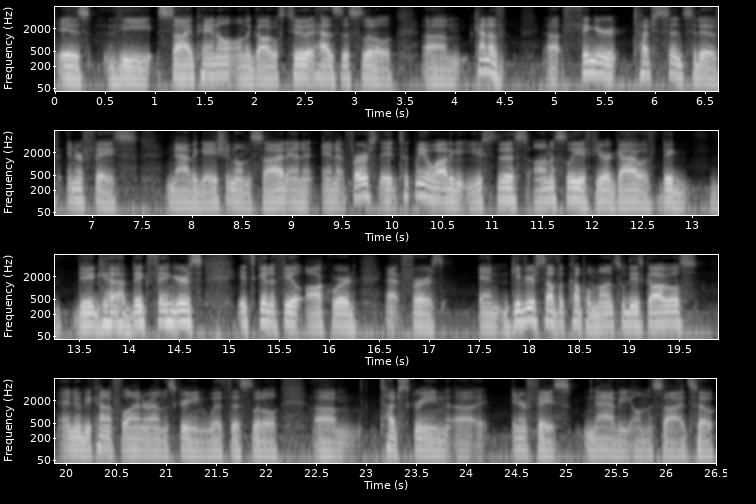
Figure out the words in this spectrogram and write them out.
is the side panel on the goggles 2. It has this little um, kind of uh, finger touch sensitive interface navigation on the side. And, and at first, it took me a while to get used to this. Honestly, if you're a guy with big, big, uh, big fingers, it's going to feel awkward at first. And give yourself a couple months with these goggles, and you'll be kind of flying around the screen with this little um, touch screen uh, interface navi on the side. So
